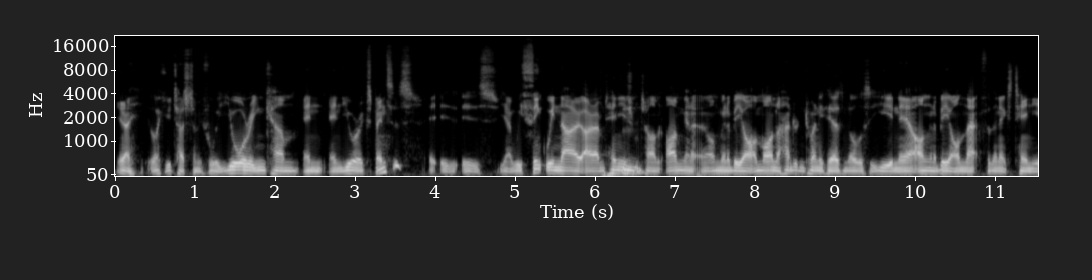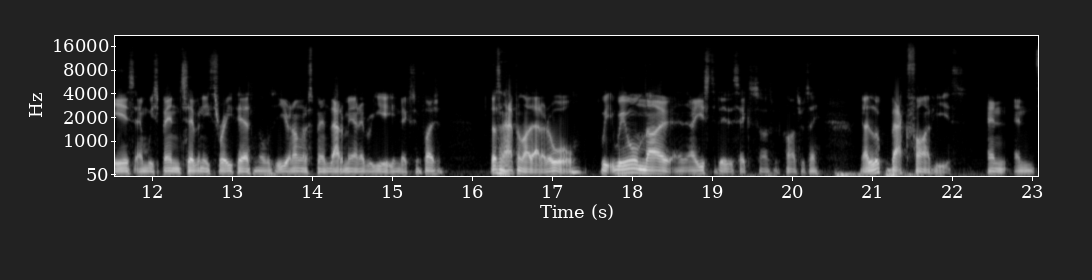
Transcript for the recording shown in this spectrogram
you know, like you touched on before, your income and, and your expenses is, is you know, we think we know. Oh, I'm ten years from mm. time, I'm gonna I'm gonna be on, I'm on one hundred and twenty thousand dollars a year now. I'm gonna be on that for the next ten years, and we spend seventy three thousand dollars a year, and I'm gonna spend that amount every year indexed to inflation. doesn't happen like that at all. We, we all know, and I used to do this exercise with clients. Would say, you know, look back five years, and and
